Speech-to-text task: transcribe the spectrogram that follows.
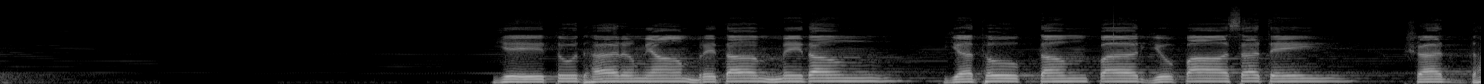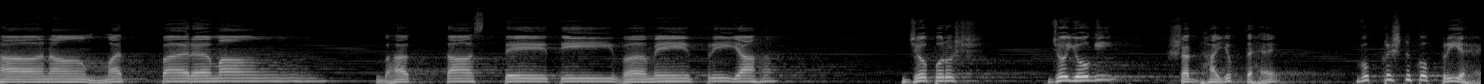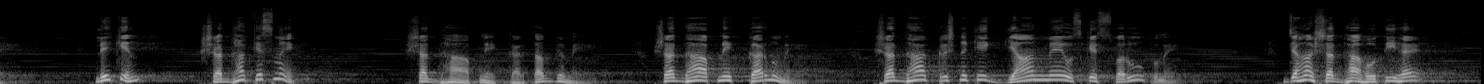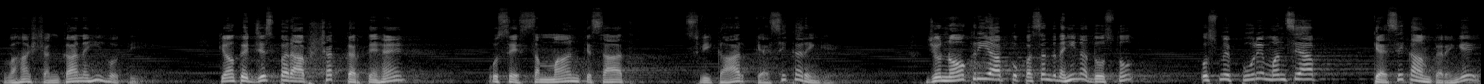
ये तो धर्म्यामृतमिदम यथोक्तं पर्युपासते श्रद्धानां मत्परमां भक्तास्तेतीव मे प्रिया। जो पुरुष, जो योगी श्रद्धा युक्त है वो कृष्ण को प्रिय है। लेकिन श्रद्धा किसमें? श्रद्धा अपने कर्तव्य में, श्रद्धा अपने कर्म में, श्रद्धा कृष्ण के ज्ञान में, उसके स्वरूप में। जहाँ श्रद्धा होती है, वहाँ शंका नहीं होती, क्योंकि जिस पर आप शक करते हैं, उसे सम्मान के साथ स्वीकार कैसे करेंगे? जो नौकरी आपको पसंद नहीं ना दोस्तों, उसमें पूरे मन से आप कैसे काम करेंगे?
